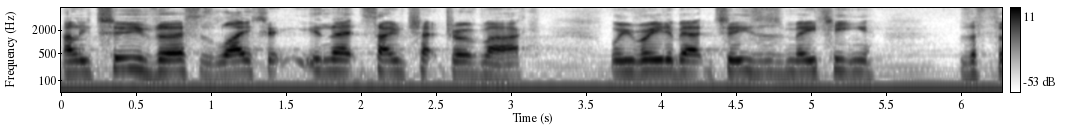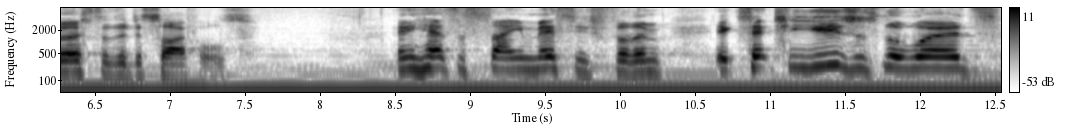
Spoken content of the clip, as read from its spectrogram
Only two verses later in that same chapter of Mark, we read about Jesus meeting the first of the disciples. And he has the same message for them, except he uses the words,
